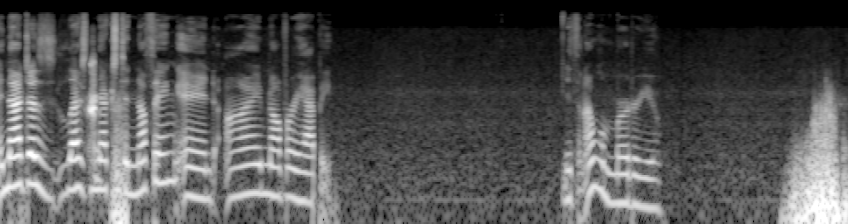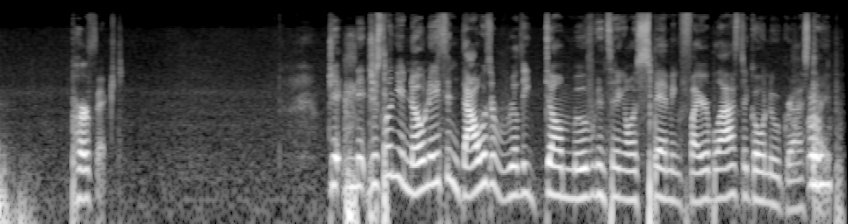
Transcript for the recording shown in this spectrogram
And that does less next to nothing, and I'm not very happy. Nathan, I will murder you. Perfect. J- N- just letting you know, Nathan, that was a really dumb move considering I was spamming Fire Blast to go into a grass mm. type.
